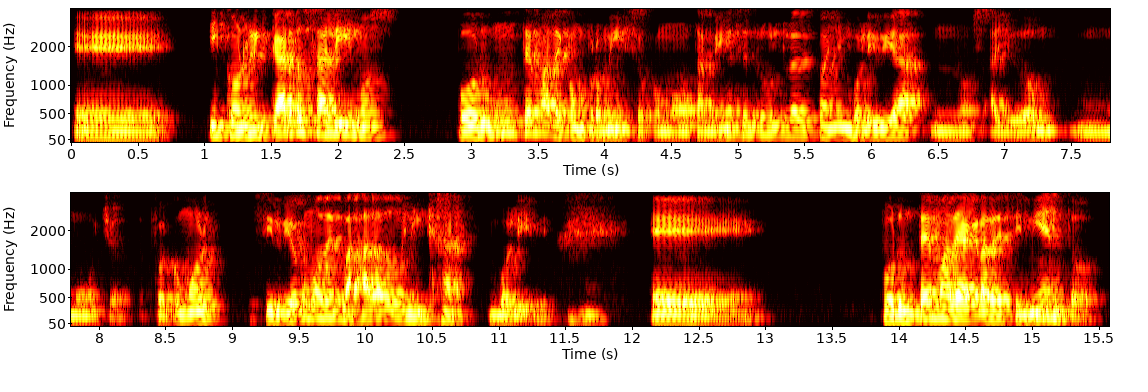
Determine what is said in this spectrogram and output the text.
eh, y con Ricardo salimos por un tema de compromiso, como también el Centro Cultural de España en Bolivia nos ayudó mucho. Fue como, sirvió como de embajada dominicana en Bolivia. Eh, por un tema de agradecimiento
